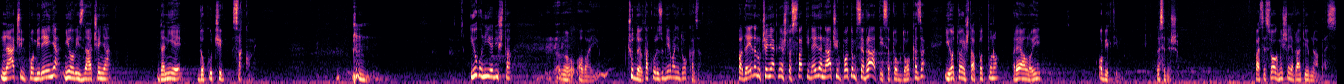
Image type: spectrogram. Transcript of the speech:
način pomirenja njihovih značenja da nije dokučiv svakome. I ovo nije ništa ovaj čudno, je li tako u razumijevanju dokaza? Pa da jedan učenjak nešto svati na jedan način, potom se vrati sa tog dokaza i o to je šta potpuno realno i objektivno da se dešava. Pa se svog mišljenja vratio Ibn Abbas.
